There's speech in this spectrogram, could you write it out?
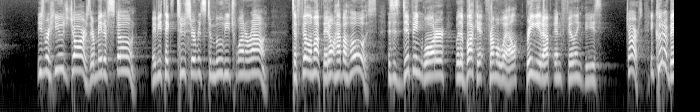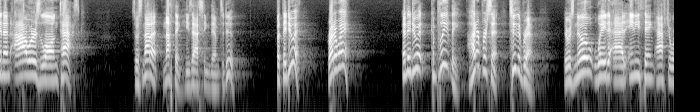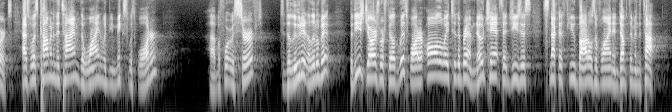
These were huge jars. They're made of stone. Maybe it takes two servants to move each one around to fill them up. They don't have a hose. This is dipping water with a bucket from a well, bringing it up, and filling these jars. It could have been an hours long task. So it's not a nothing he's asking them to do. But they do it right away. And they do it completely, 100% to the brim. There was no way to add anything afterwards. As was common in the time, the wine would be mixed with water uh, before it was served to dilute it a little bit. But these jars were filled with water all the way to the brim. No chance that Jesus snuck a few bottles of wine and dumped them in the top.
